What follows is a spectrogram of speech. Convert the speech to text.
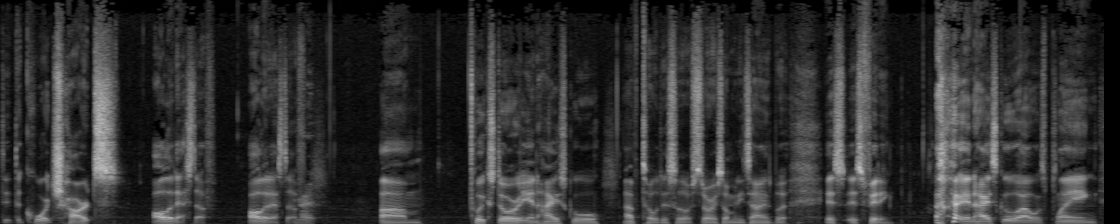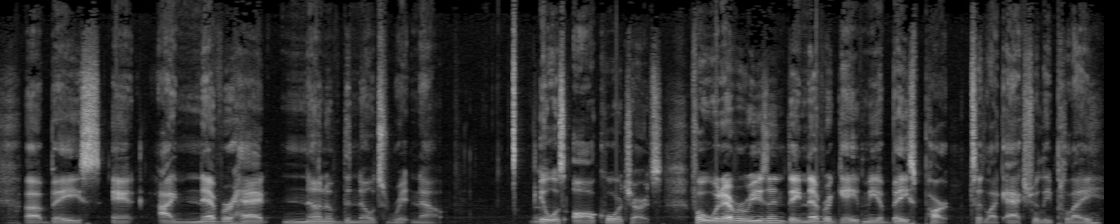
the, the chord charts, all of that stuff, all of that stuff. Right. Um, quick story in high school, I've told this story so many times, but it's, it's fitting. in high school, I was playing uh, bass, and I never had none of the notes written out. Mm. It was all chord charts. For whatever reason, they never gave me a bass part to like actually play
